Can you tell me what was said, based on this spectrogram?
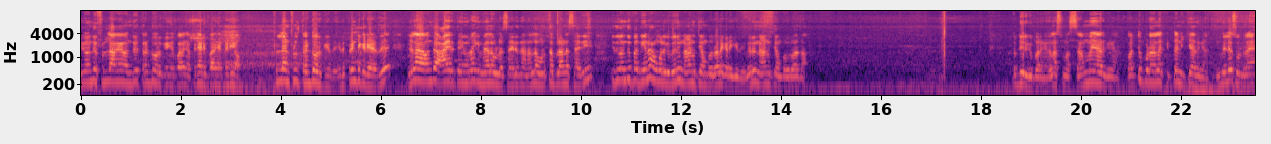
இது வந்து ஃபுல்லாகவே வந்து த்ரெட் ஒர்க்கு இங்கே பாருங்கள் பின்னாடி பாருங்கள் தெரியும். Full and full thread work இது. இது பிரிண்ட் கிடையாது. இதெல்லாம் வந்து ஆயிரத்தி ஐநூறுரூவாய்க்கு மேலே உள்ள சாரீ தான். நல்ல ஒர்த்தபிளான சாரீ இது வந்து பார்த்தீங்கன்னா உங்களுக்கு வெறும் நானூற்றி ஐம்பது ரூபாயில் கிடைக்குது. வெறும் நானூற்றி ஐம்பது ரூபா தான். எப்படி இருக்கு பாருங்க இதெல்லாம் சும்மா செம்மையா இருக்குங்க. பட்டு புடவைலாம் கிட்ட நிக்காதுங்க. உண்மையிலேயே சொல்றேன்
